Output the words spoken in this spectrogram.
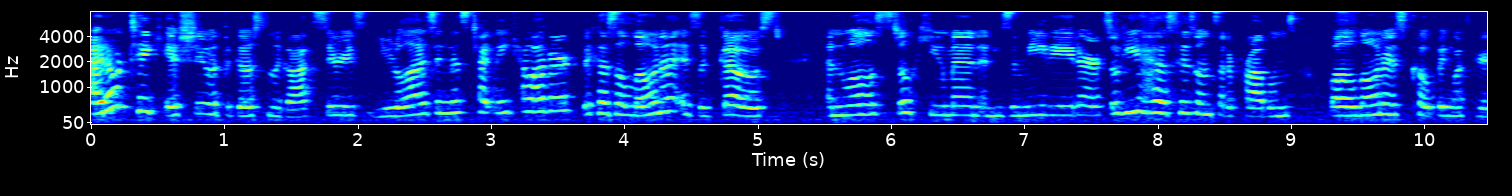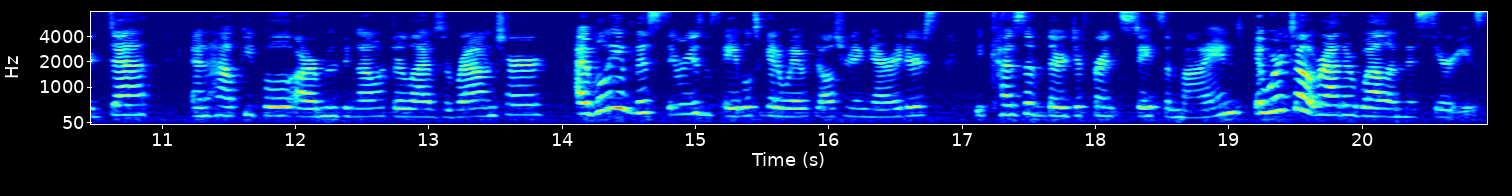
I don't take issue with the Ghost and the Goth series utilizing this technique, however, because Alona is a ghost and Will is still human and he's a mediator, so he has his own set of problems, while Alona is coping with her death and how people are moving on with their lives around her. I believe this series was able to get away with the alternating narrators because of their different states of mind. It worked out rather well in this series.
